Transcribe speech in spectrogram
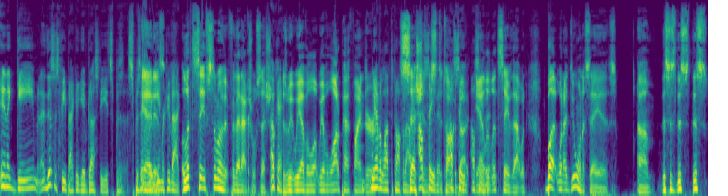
in a game, and this is feedback I gave Dusty. It's spe- specifically yeah, a game is. or two back. Let's save some of it for that actual session. Okay. because we, we have a lot we have a lot of Pathfinder. We have a lot to talk about. I'll save it. to talk I'll save- about. I'll yeah, save let, us save that one. But what I do want to say is, um, this is this this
